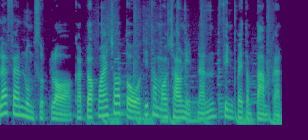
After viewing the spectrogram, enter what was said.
และแฟนหนุ่มสุดหล่อกับดอกไม้ช่อโตที่ทำเอาชาวเน็ตนั้นฟินไปตามๆกัน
